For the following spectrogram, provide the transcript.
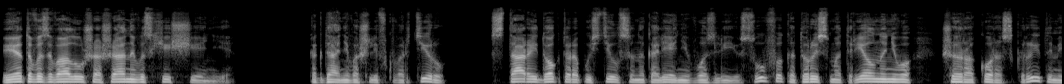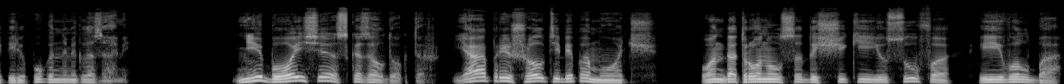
и это вызывало у Шашаны восхищение. Когда они вошли в квартиру, старый доктор опустился на колени возле Юсуфа, который смотрел на него широко раскрытыми, перепуганными глазами. «Не бойся», — сказал доктор, — «я пришел тебе помочь». Он дотронулся до щеки Юсуфа и его лба.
